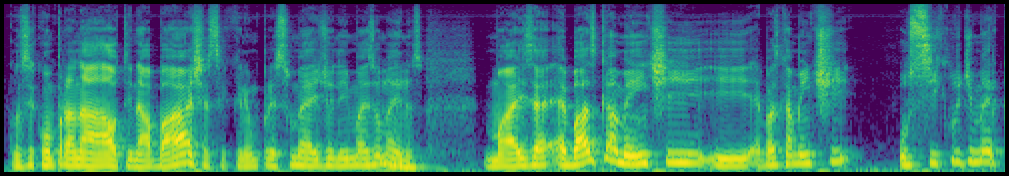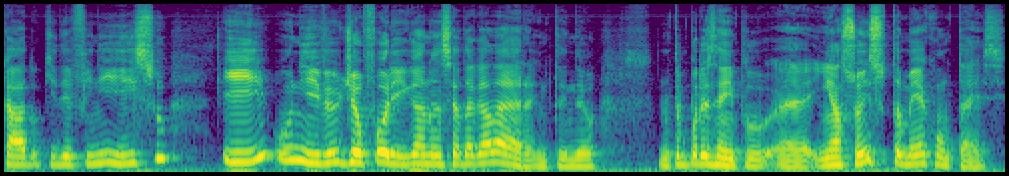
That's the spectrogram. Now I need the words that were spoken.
quando você compra na alta e na baixa, você cria um preço médio ali mais ou uhum. menos. Mas é, é, basicamente é basicamente o ciclo de mercado que define isso e o nível de euforia e ganância da galera, entendeu? Então, por exemplo, é, em ações isso também acontece,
